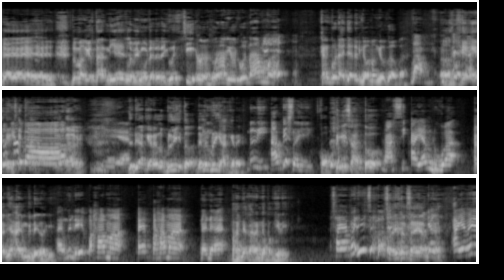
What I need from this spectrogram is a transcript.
ya ya ya ya. ya. Lu manggil Tania lebih muda dari gue, Ci. Lu, lu manggil gue nama. Kan gue udah ajarin kalau manggil gue apa? bang Oke. Gitu, Bang. Bang. Iya. Jadi akhirnya lu beli tuh. Dan lu beli nggak akhirnya? beli habis lagi Kopi satu, nasi ayam dua ayamnya ayam gede lagi. ayam gede paha sama eh paha sama dada Pahanya kanannya apa kiri? sayapnya dia salah Sayap, sayap, yang ya. ayamnya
